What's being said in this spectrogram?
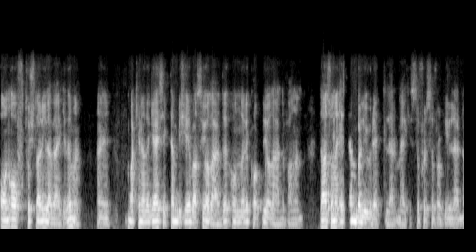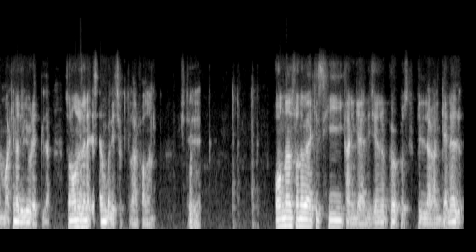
on-off tuşlarıyla belki değil mi? Hani makinede gerçekten bir şeye basıyorlardı. Onları kodluyorlardı falan. Daha sonra assembly ürettiler belki 001'lerde makine dili ürettiler. Sonra onun üzerine assembly çıktılar falan. İşte ondan sonra belki C hani geldi. General purpose diller, hani genel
